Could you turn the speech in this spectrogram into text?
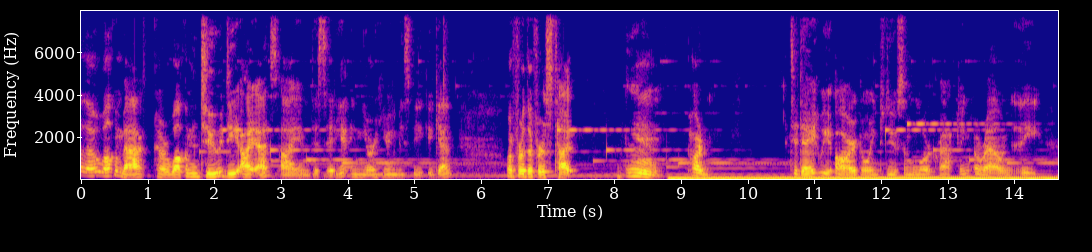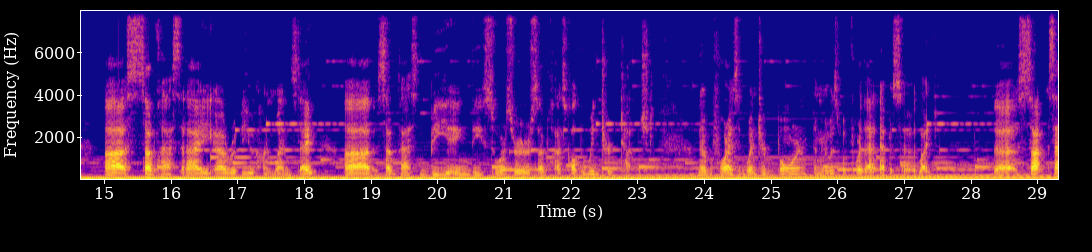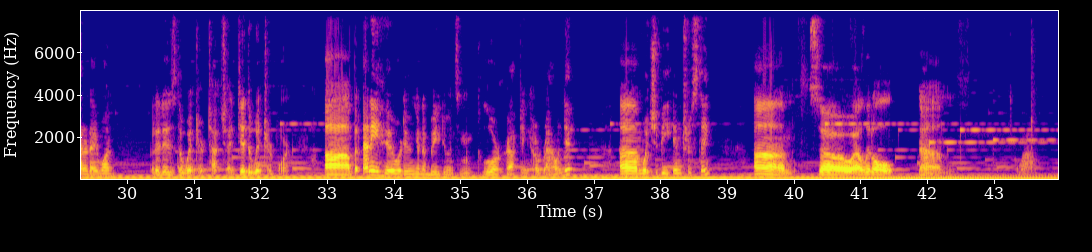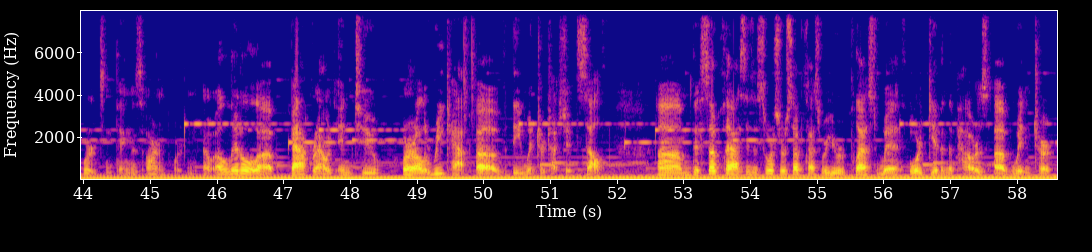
Hello, welcome back, or welcome to DIS. I am Dis Idiot, and you're hearing me speak again, or for the first time. Mm, pardon. Today we are going to do some lore crafting around the uh, subclass that I uh, reviewed on Wednesday. Uh, the subclass being the sorcerer subclass called the Winter Touched. No, before I said Winter Born, I mean it was before that episode, like the sa- Saturday one, but it is the Winter Touch. I did the Winterborn. Uh, but anywho, we're doing going to be doing some lore crafting around it, um, which should be interesting. Um, so a little, um, wow, words and things are important. Oh, a little uh, background into, or a recap of the Winter Touch itself. Um, the subclass is a sorcerer subclass where you're blessed with or given the powers of winter.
